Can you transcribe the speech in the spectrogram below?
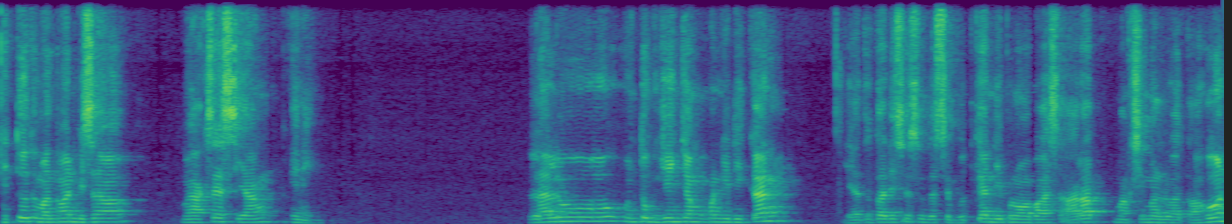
itu teman-teman bisa mengakses yang ini. Lalu untuk jenjang pendidikan, ya itu tadi saya sudah sebutkan diploma bahasa Arab maksimal 2 tahun,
